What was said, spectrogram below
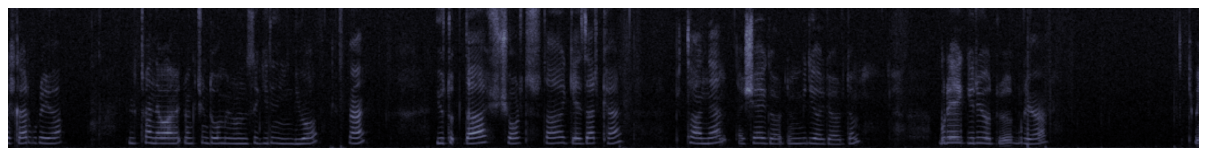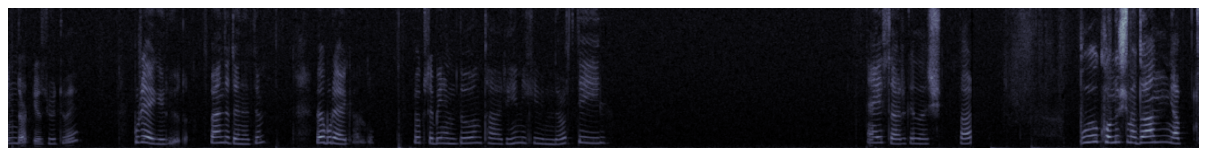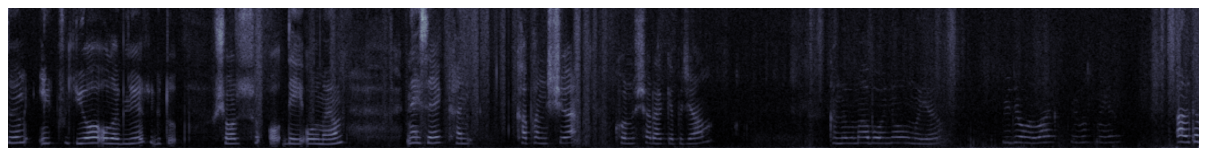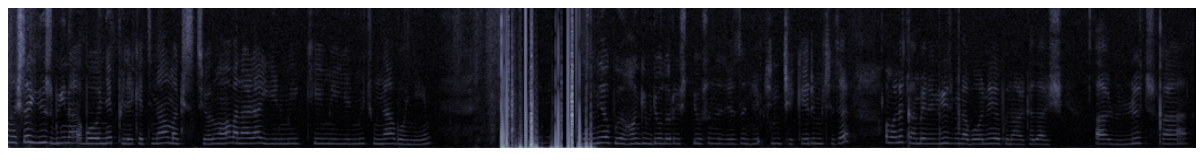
arkadaşlar buraya lütfen devam etmek için doğum yolunuza girin diyor. Ben YouTube'da Shorts'ta gezerken bir tane şey gördüm, video gördüm. Buraya giriyordu, buraya 2004 yazıyordu ve buraya geliyordu. Ben de denedim ve buraya geldi. Yoksa benim doğum tarihim 2004 değil. Neyse arkadaşlar. Bu konuşmadan yaptığım ilk video olabilir. YouTube Shorts değil olmayan. Neyse kan kapanışı konuşarak yapacağım. Kanalıma abone olmayı, videoma like unutmayın. Arkadaşlar 100 bin abone plaketini almak istiyorum ama ben hala 22 mi 23 bin aboneyim. Abone yapın. Hangi videoları istiyorsanız yazın. Hepsini çekerim size. Ama lütfen beni 100 bin abone yapın arkadaşlar. Lütfen.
